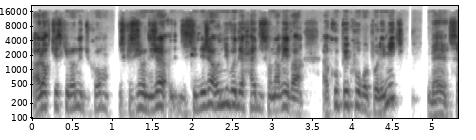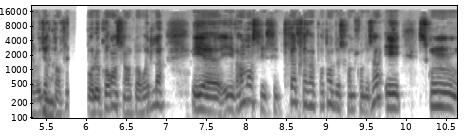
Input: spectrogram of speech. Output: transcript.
alors qu'est-ce qu'il en est du Coran? Parce que si, on déjà, au niveau des hadiths, on arrive à couper court aux polémiques, mais ça veut dire mm. qu'en fait, pour le Coran, c'est encore au-delà. Et, euh, et, vraiment, c'est très très important de se rendre compte de ça. Et ce qu'on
